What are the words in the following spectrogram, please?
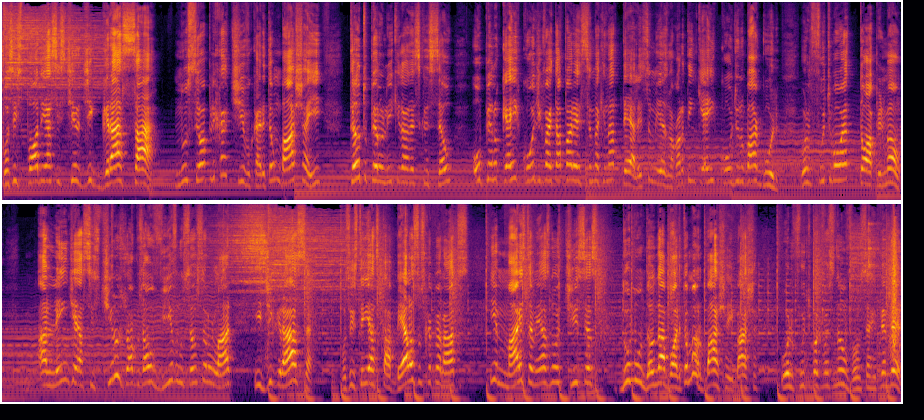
vocês podem assistir de graça no seu aplicativo, cara. Então baixa aí, tanto pelo link na descrição ou pelo QR Code que vai estar tá aparecendo aqui na tela. Isso mesmo, agora tem QR Code no bagulho. O futebol é top, irmão. Além de assistir os jogos ao vivo no seu celular e de graça, vocês têm as tabelas dos campeonatos e mais também as notícias do mundão da bola. Então, mano, baixa aí, baixa o Olho Futebol que vocês não vão se arrepender.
